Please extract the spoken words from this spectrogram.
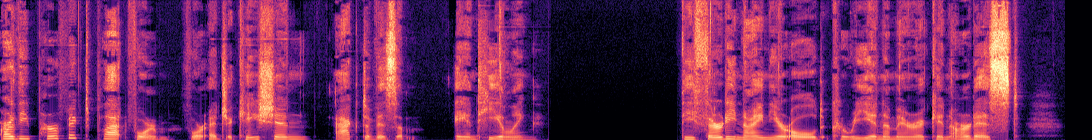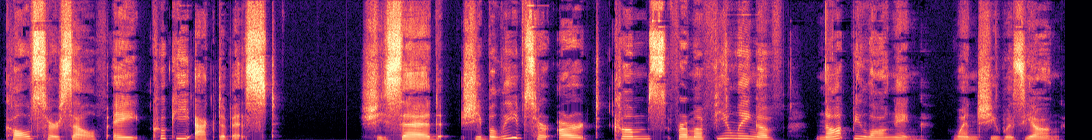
are the perfect platform for education, activism, and healing. The 39 year old Korean American artist calls herself a cookie activist. She said she believes her art comes from a feeling of not belonging when she was young.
